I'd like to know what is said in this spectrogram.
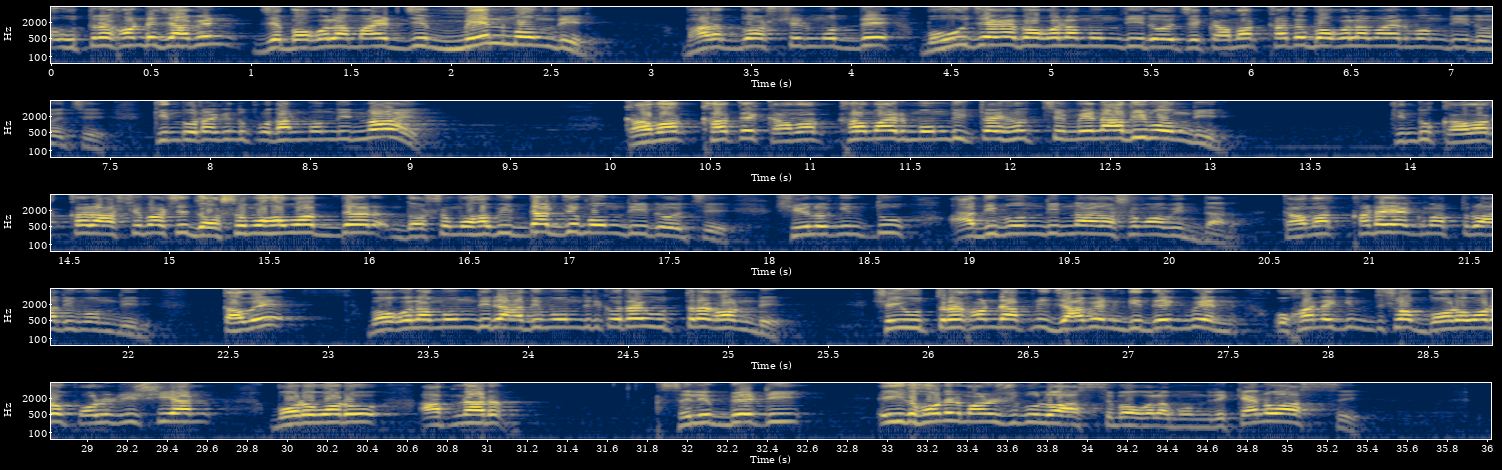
উত্তরাখণ্ডে যাবেন, যে বগলা মায়ের যে মেন মন্দির, ভারতবর্ষের মধ্যে বহু জায়গায় বগলা মন্দির রয়েছে কামাখ্যাতে বগলা মায়ের মন্দির রয়েছে, কিন্তু ওটা কিন্তু প্রধান মন্দির নয়। কামাখ্যাতে কামাখ্যা মায়ের মন্দিরটাই হচ্ছে মেন আদি মন্দির। কিন্তু কামাখ্যার আশেপাশে দশমহাবিদ্যার দশমহাবিদ্যার যে মন্দির রয়েছে, সেগুলো কিন্তু আদি মন্দির নয়, দশমহাবিদ্যার। কামাখ্যাটাই একমাত্র আদি মন্দির। তবে বগলা মন্দির আদি মন্দির কোথায়? উত্তরাখণ্ডে। সেই উত্তরাখণ্ডে আপনি যাবেন কি দেখবেন, ওখানে কিন্তু সব বড় বড় পলিটিশিয়ান বড় বড় আপনার সেলিব্রিটি এই ধরনের মানুষগুলো আসছে বগলা মন্দিরে। কেন আসছে?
